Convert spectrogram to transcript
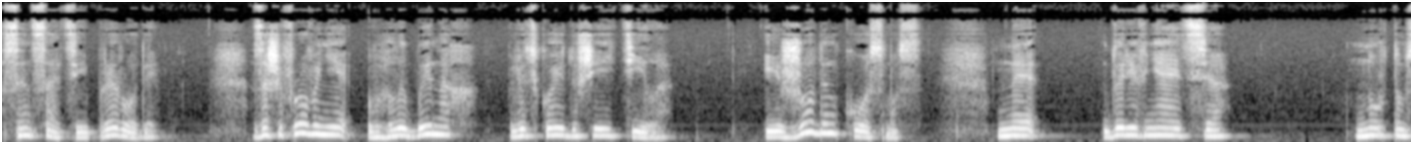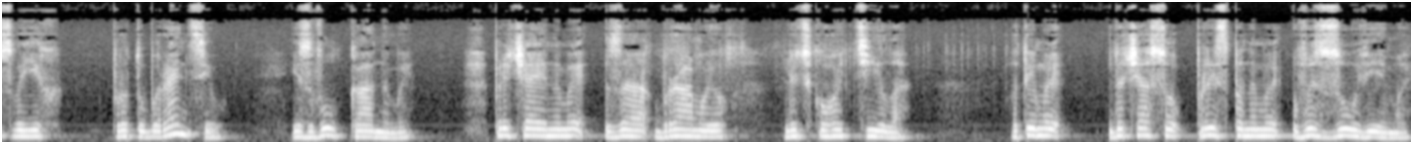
сенсації природи зашифровані в глибинах людської душі і тіла, і жоден космос не дорівняється нуртом своїх протуберанців із вулканами, причаяними за брамою людського тіла, отими до часу приспаними везувіями,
